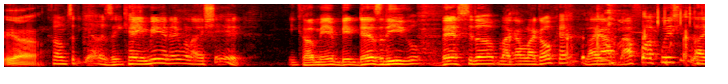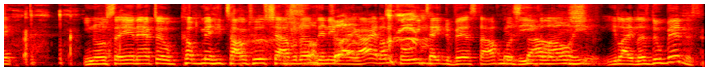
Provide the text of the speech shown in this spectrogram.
Yeah. Come to the guys." He came in. They were like, "Shit." He come in, big Desert Eagle, vested up. Like I'm like, okay, like I, I fuck with you. Like, you know what I'm saying? After a couple minutes, he talked to us, chop it up. Then he like, all right, I'm cool. He take the vest off, put the eagle on. He, he like, let's do business.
